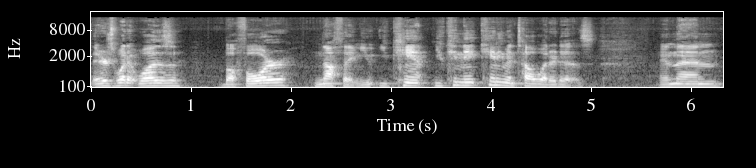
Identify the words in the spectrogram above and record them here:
there's what it was before, nothing. You you can't you can can't even tell what it is. And then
